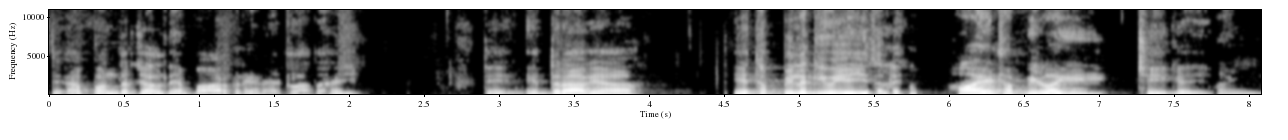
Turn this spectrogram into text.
ਤੇ ਆਪਾਂ ਅੰਦਰ ਚੱਲਦੇ ਹਾਂ ਬਾਹਰ ਗ੍ਰੇਨਾਈਟ ਲਾਦਾ ਹੈ ਜੀ। ਤੇ ਇੱਧਰ ਆ ਗਿਆ ਇਹ ਥੱਪੀ ਲੱਗੀ ਹੋਈ ਹੈ ਜੀ ਥੱਲੇ? ਹਾਂ ਇਹ ਠੱਪੀ ਲਵਾਈ ਹੈ ਜੀ। ਠੀਕ ਹੈ ਜੀ। ਹਾਂਜੀ।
